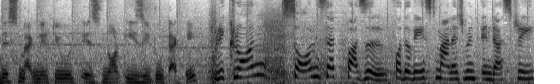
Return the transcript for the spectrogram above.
this magnitude is not easy to tackle. Ricron solves that puzzle for the waste management industry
